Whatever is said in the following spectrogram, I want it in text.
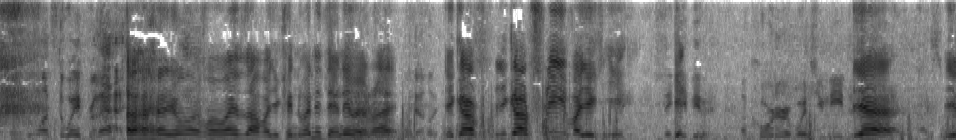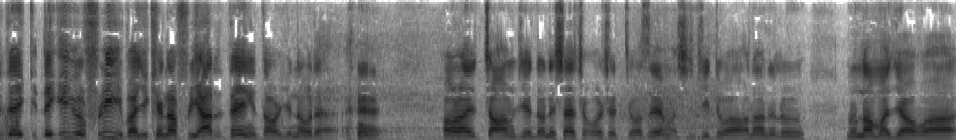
Who wants to wait for that? you want for wave that, but you can do anything anyway, right? You got you got free, but you, you They give you a quarter of what you need to yeah, survive. they, they give you free, but you cannot free other thing, though, you know that. All right, chọn chuyện đó nên sẽ chỗ sẽ cho xem mà sẽ chỉ được nó lúc lúc nào mà giờ và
